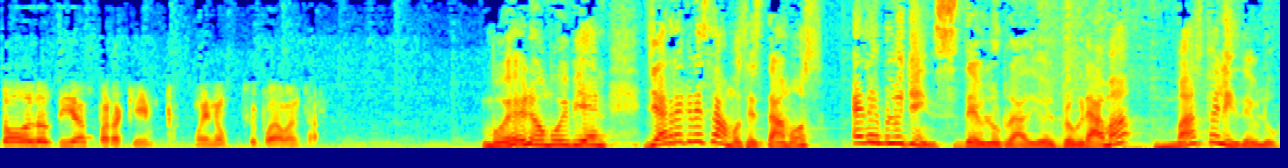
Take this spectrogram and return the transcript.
todos los días para que, bueno, se pueda avanzar. Bueno, muy bien. Ya regresamos, estamos en el Blue Jeans de Blue Radio, el programa más feliz de Blue.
